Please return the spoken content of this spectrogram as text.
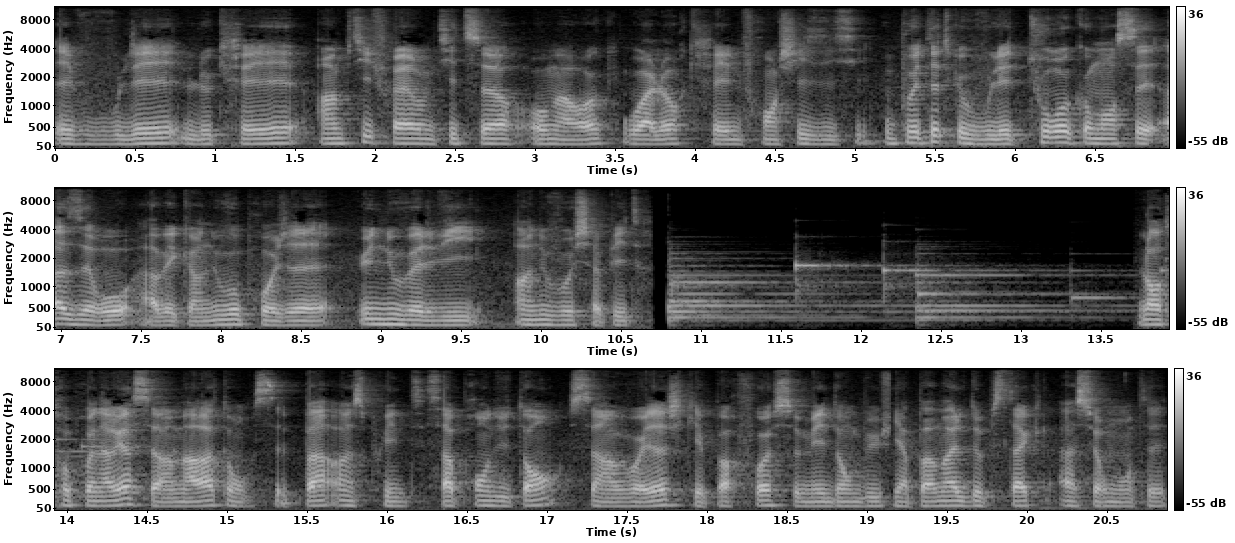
et vous voulez le créer un petit frère, une petite sœur au Maroc ou alors créer une franchise ici. Ou peut-être que vous voulez tout recommencer à zéro avec un nouveau projet, une nouvelle vie, un nouveau chapitre. L'entrepreneuriat, c'est un marathon, c'est pas un sprint. Ça prend du temps, c'est un voyage qui est parfois semé d'embûches. Il y a pas mal d'obstacles à surmonter.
